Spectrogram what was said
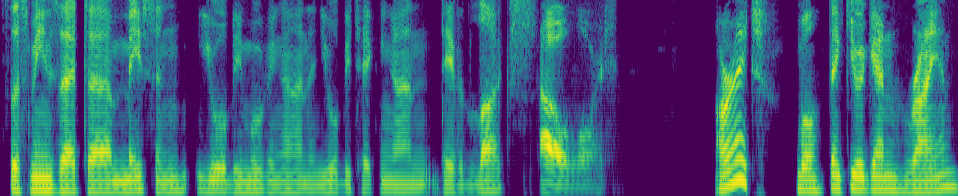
So this means that uh, Mason, you will be moving on, and you will be taking on David Lux. oh Lord, All right. Well, thank you again, Ryan,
